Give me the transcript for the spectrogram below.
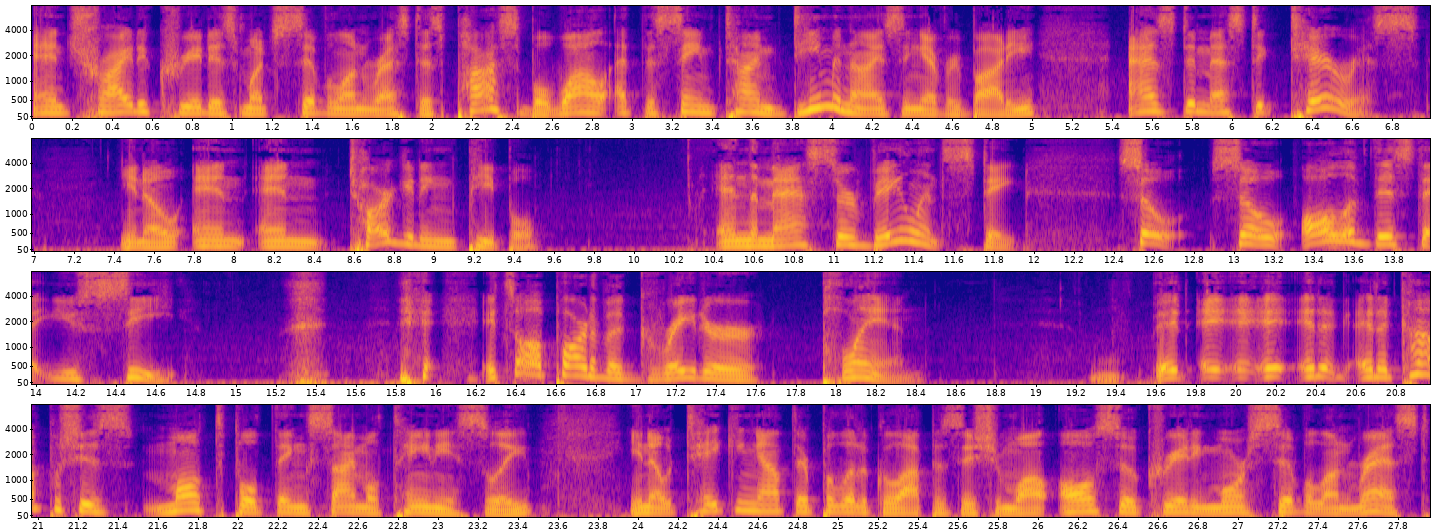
and try to create as much civil unrest as possible while at the same time demonizing everybody as domestic terrorists, you know, and and targeting people and the mass surveillance state. So, so all of this that you see, it's all part of a greater plan. it, it, it, it, accomplishes multiple things simultaneously, you know, taking out their political opposition while also creating more civil unrest,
